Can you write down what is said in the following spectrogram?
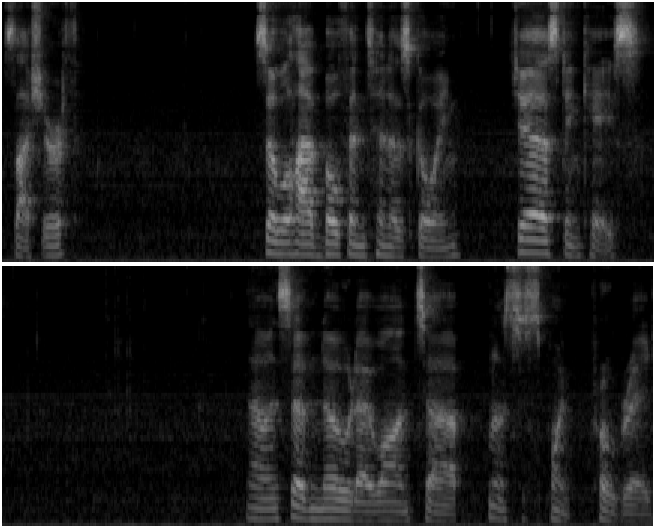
slash Earth. So we'll have both antennas going, just in case. Now instead of node, I want, uh, let's just point prograde.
